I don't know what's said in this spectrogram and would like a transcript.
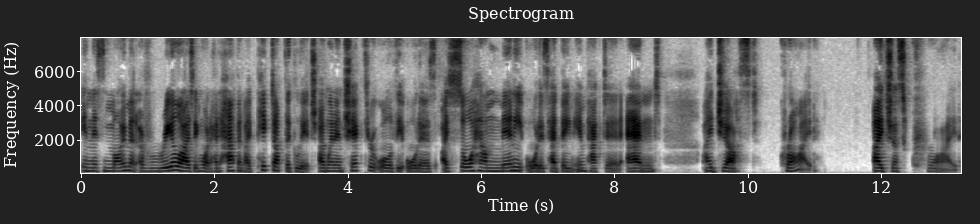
in this moment of realizing what had happened. I picked up the glitch. I went and checked through all of the orders. I saw how many orders had been impacted and I just cried. I just cried.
